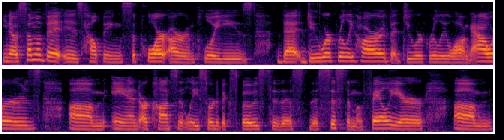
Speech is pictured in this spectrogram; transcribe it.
you know, some of it is helping support our employees that do work really hard, that do work really long hours, um, and are constantly sort of exposed to this, this system of failure. Um,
